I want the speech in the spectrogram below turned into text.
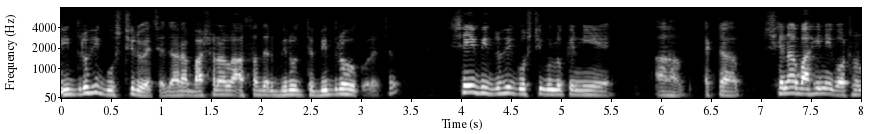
বিদ্রোহী গোষ্ঠী রয়েছে যারা বাশার আল আসাদের বিরুদ্ধে বিদ্রোহ করেছেন সেই বিদ্রোহী গোষ্ঠীগুলোকে নিয়ে আহ, একটা সেনাবাহিনী গঠন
